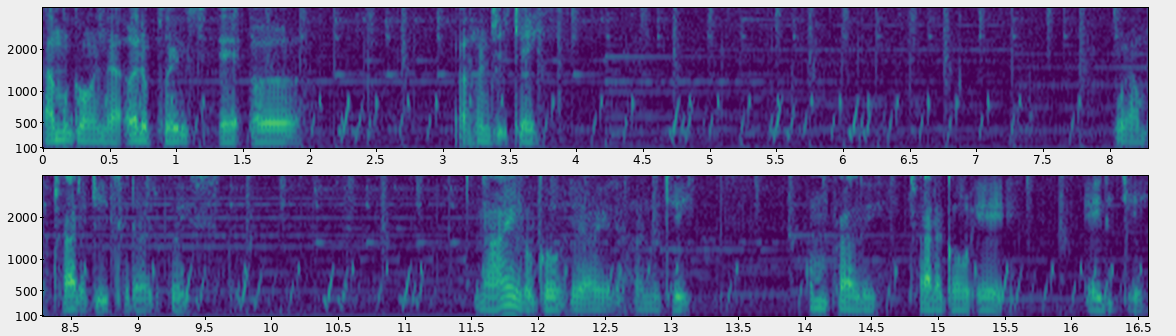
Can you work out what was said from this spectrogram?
I'm gonna go in that other place at uh 100k. Well, I'm gonna try to get to the other place. No, I ain't gonna go there at 100k. I'm gonna probably try to go at 80k.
